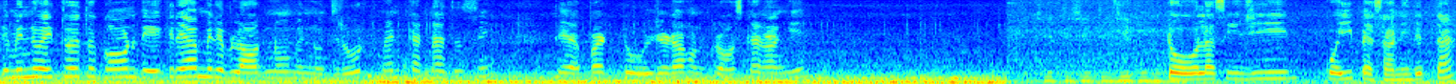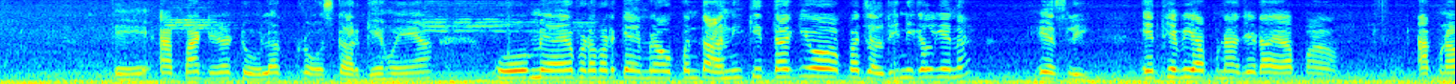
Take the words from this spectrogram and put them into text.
ਤੇ ਮੈਨੂੰ ਇੱਥੋਂ ਇੱਥੋਂ ਕੌਣ ਦੇਖ ਰਿਹਾ ਮੇਰੇ ਵਲੌਗ ਨੂੰ, ਮੈਨੂੰ ਜ਼ਰੂਰ ਕਮੈਂਟ ਕਰਨਾ ਤੁਸੀਂ। ਤੇ ਆਪਾਂ ਟੋਲ ਜਿਹੜਾ ਹੁਣ ਕ੍ਰਾਸ ਕਰਾਂਗੇ। ਟੋਲ ਅਸੀਂ ਜੀ ਕੋਈ ਪੈਸਾ ਨਹੀਂ ਦਿੱਤਾ ਤੇ ਆਪਾਂ ਜਿਹੜਾ ਟੋਲ ਆ ਕ੍ਰਾਸ ਕਰ ਗਏ ਹੋਏ ਆ ਉਹ ਮੈਂ ਫਟਾਫਟ ਕੈਮਰਾ ਓਪਨ ਤਾਂ ਨਹੀਂ ਕੀਤਾ ਕਿ ਉਹ ਆਪਾਂ ਜਲਦੀ ਨਿਕਲ ਗਏ ਨਾ ਇਸ ਲਈ। ਇੱਥੇ ਵੀ ਆਪਣਾ ਜਿਹੜਾ ਆ ਆਪਾਂ ਆਪਣਾ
